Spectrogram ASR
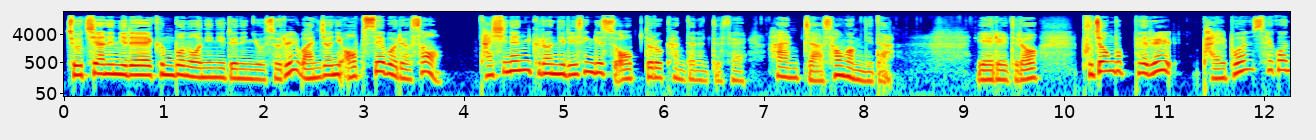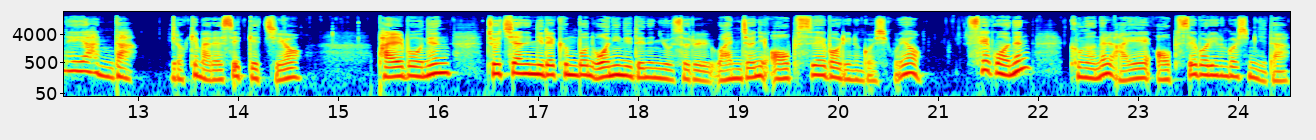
좋지 않은 일의 근본 원인이 되는 요소를 완전히 없애버려서 다시는 그런 일이 생길 수 없도록 한다는 뜻의 한자 성어입니다. 예를 들어 부정부패를 발본색원해야 한다. 이렇게 말할 수 있겠지요. 발본은 좋지 않은 일의 근본 원인이 되는 요소를 완전히 없애버리는 것이고요. 색원은 근원을 아예 없애버리는 것입니다.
